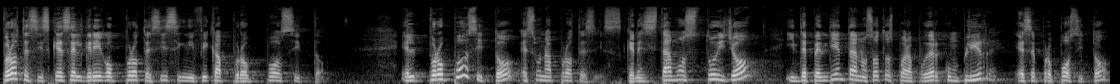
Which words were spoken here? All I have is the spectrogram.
prótesis, que es el griego prótesis, significa propósito. El propósito es una prótesis que necesitamos tú y yo, independiente a nosotros, para poder cumplir ese propósito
